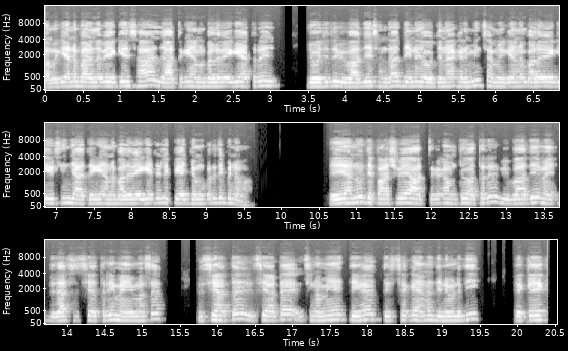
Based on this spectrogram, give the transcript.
ගමක යන බලවේගය සහ ජාතික යන බලවේගය අතර යෝජිත විවාදය සඳහා දින යෝජනා කරමින් සමග යන බලවේගය විසින් ජාතික යන බලවේගයට ලිපියක් යොමු කර තිබෙනවා. ඒ අනුව දෙපාර්ශ්වයේ ආර්ථික කමිටුව අතර විවාදය 2024 මැයි මස 27, 28, 29, 30, 31 යන දිනවලදී එක එක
